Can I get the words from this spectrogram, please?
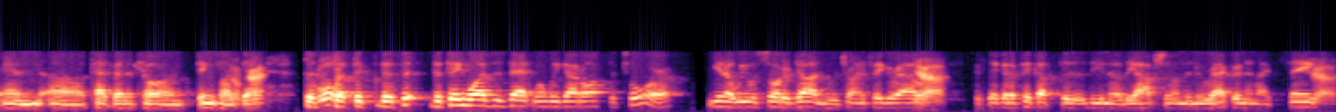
and uh, Pat Benatar and things like Okay. that. The, Cool. But the, the the thing was is that when we got off the tour, you know, we were sort of done. We were trying to figure out Yeah. If they're going to pick up the, the, you know, the option on the new record, and I think Yeah.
